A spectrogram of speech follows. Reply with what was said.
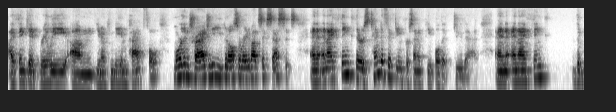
I think it really, um, you know, can be impactful. More than tragedy, you could also write about successes. And, and I think there's 10 to 15% of people that do that. And, and I think the,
